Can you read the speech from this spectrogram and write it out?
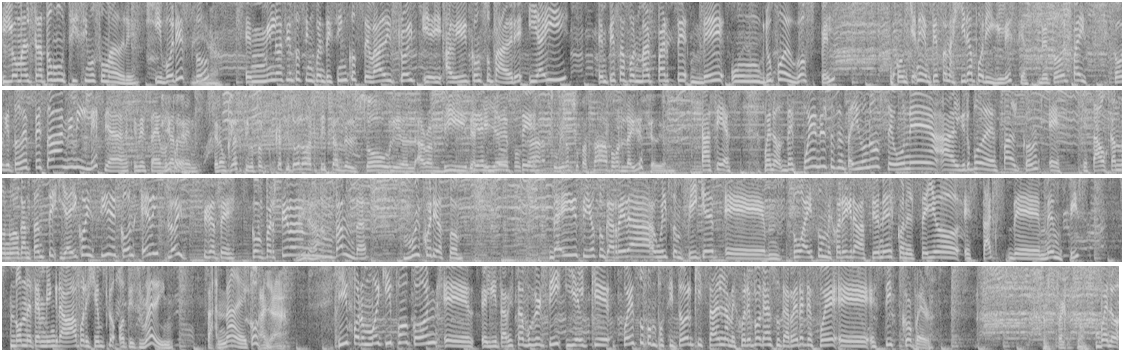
Lo maltrató muchísimo su madre. Y por eso Mira. en 1955 se va a Detroit y, a vivir con su padre y ahí empieza a formar parte de un grupo de gospel con quienes empieza una gira por iglesias de todo el país. Como que todos empezaban en iglesias en esa Sí, época pues, también. era un clásico. Casi todos los artistas del soul y del R&B de aquella blues, época sí. tuvieron su pasada por la iglesia, digamos. Así es. Bueno, después en el 61 se une al grupo de Falcons, eh, que estaba buscando un nuevo cantante, y ahí coincide con Eddie Floyd. Fíjate, compartieron Mira. banda. Muy curioso. De ahí siguió su carrera Wilson Pickett. eh, tuvo ahí sus mejores grabaciones con el sello Stax de Memphis, donde también grababa, por ejemplo, Otis Redding. O sea, nada de cosas. Ya. Y formó equipo con eh, el guitarrista Booker T y el que fue su compositor quizá en la mejor época de su carrera, que fue eh, Steve Cropper. Perfecto. Bueno,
